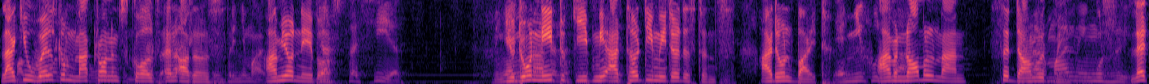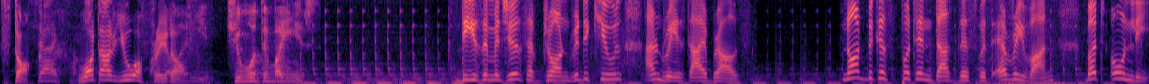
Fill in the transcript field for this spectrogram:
Like you welcomed Macron and Scholz and others. I'm your neighbor. You don't need to keep me at 30 meter distance. I don't bite. I'm a normal man. Sit down with me. Let's talk. What are you afraid of? These images have drawn ridicule and raised eyebrows. Not because Putin does this with everyone, but only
